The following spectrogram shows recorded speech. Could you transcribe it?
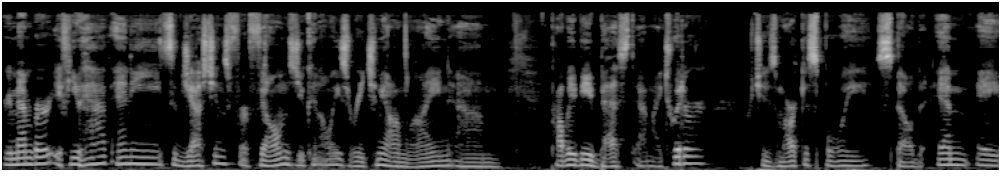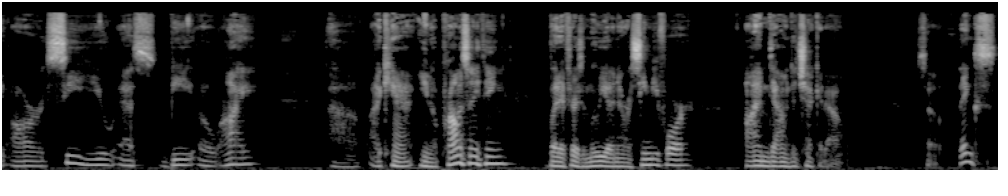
Remember, if you have any suggestions for films, you can always reach me online. Um, probably be best at my Twitter, which is Marcus Boy, spelled M A R C U S B O I. Uh, I can't, you know, promise anything, but if there's a movie I've never seen before, I'm down to check it out. So thanks.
